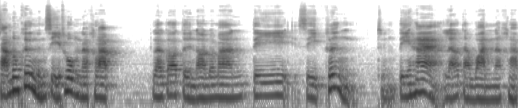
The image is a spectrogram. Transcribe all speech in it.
สามทุ่มครึ่งถึงสี่ทุ่มนะครับ แล้วก็ตื่นนอนประมาณตีสี่ครึ่งถึงตีห้าแล้วแต่วันนะครับ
